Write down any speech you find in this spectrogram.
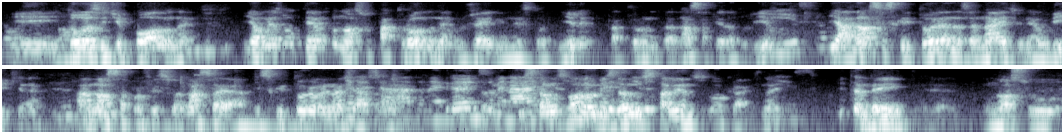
12 e 12 de polo, né? Uhum e ao mesmo tempo o nosso patrono, né, o Jaime Nestor Miller, patrono da nossa Feira do Livro, Isso. e a nossa escritora Ana Zanaide, né, Uric, né, uhum. a nossa professora, nossa escritora homenageada. Homenageada, né? né? Grandes então, homenagens. Estamos valorizando os talentos locais, né? Isso. E também é, o nosso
